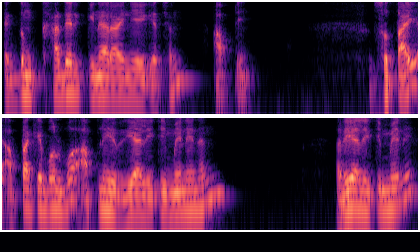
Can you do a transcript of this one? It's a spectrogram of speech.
একদম খাদের কিনারায় নিয়ে গেছেন, আপনি। সো তাই আপনাকে বলব, আপনি রিয়ালিটি মেনে নেন। রিয়ালিটি মেনে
